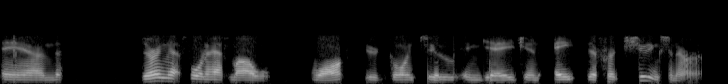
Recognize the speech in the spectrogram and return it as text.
and during that four and a half mile walk, you're going to engage in eight different shooting scenarios.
